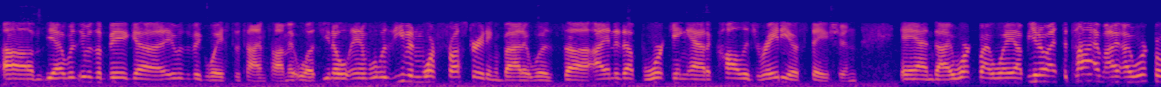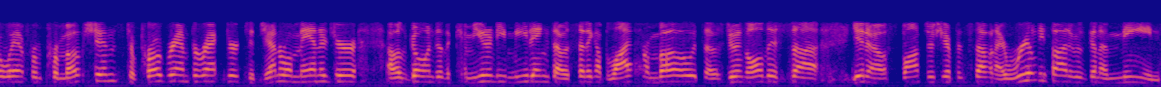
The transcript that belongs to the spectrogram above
Um, yeah, it was it was a big uh, it was a big waste of time, Tom. It was, you know, and what was even more frustrating about it was uh, I ended up working at a college radio station, and I worked my way up. You know, at the time, I, I worked my way up from promotions to program director to general manager. I was going to the community meetings. I was setting up live remotes. I was doing all this, uh, you know, sponsorship and stuff, and I really thought it was going to mean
